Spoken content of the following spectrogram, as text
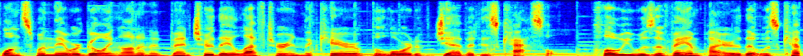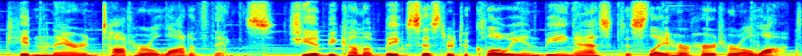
Once when they were going on an adventure, they left her in the care of the Lord of Jev at his castle. Chloe was a vampire that was kept hidden there and taught her a lot of things. She had become a big sister to Chloe and being asked to slay her hurt her a lot.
